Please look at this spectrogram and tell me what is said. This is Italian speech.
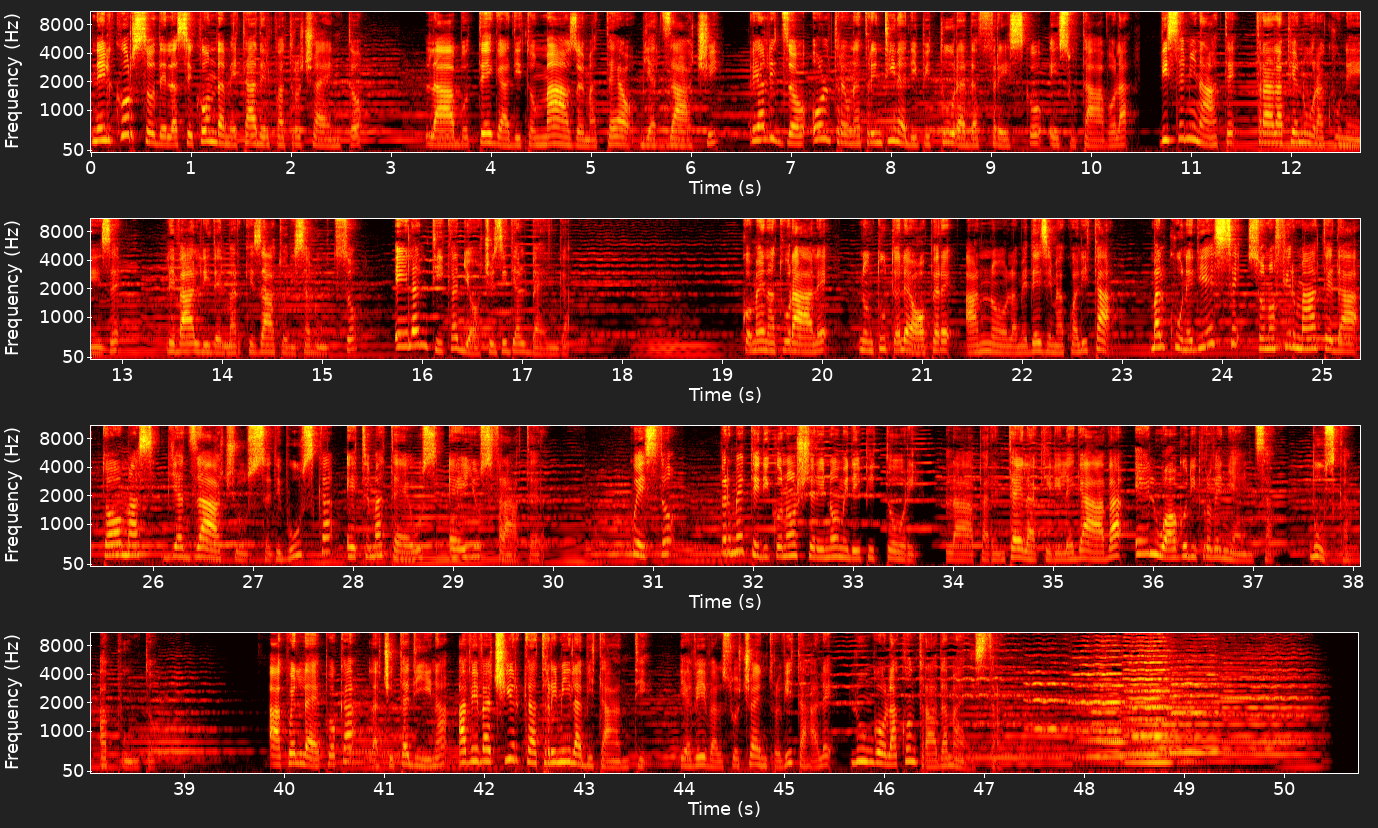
Nel corso della seconda metà del Quattrocento, la bottega di Tommaso e Matteo Biazzaci realizzò oltre una trentina di pitture ad affresco e su tavola disseminate tra la pianura cuneese, le valli del Marchesato di Saluzzo e l'antica diocesi di Albenga. Com'è naturale, non tutte le opere hanno la medesima qualità, ma alcune di esse sono firmate da Thomas Biazacius de Busca et Matteus Eius Frater. Questo permette di conoscere i nomi dei pittori, la parentela che li legava e il luogo di provenienza, Busca, appunto. A quell'epoca la cittadina aveva circa 3.000 abitanti e aveva il suo centro vitale lungo la contrada maestra.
